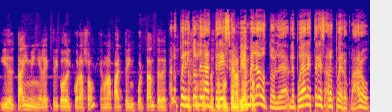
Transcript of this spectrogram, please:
y del timing eléctrico del corazón, que es una parte importante de... A los perritos le da estrés también. ¿verdad, doctor? Le, da- le puede dar estrés a los perros, claro.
